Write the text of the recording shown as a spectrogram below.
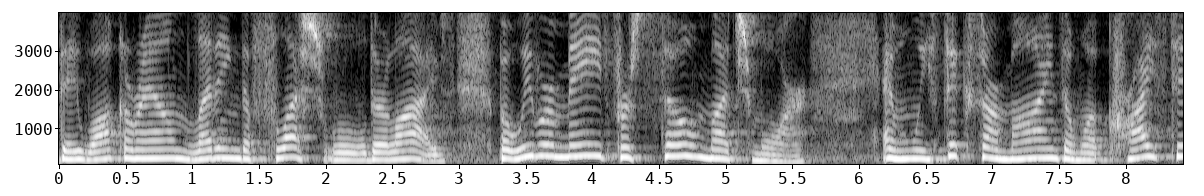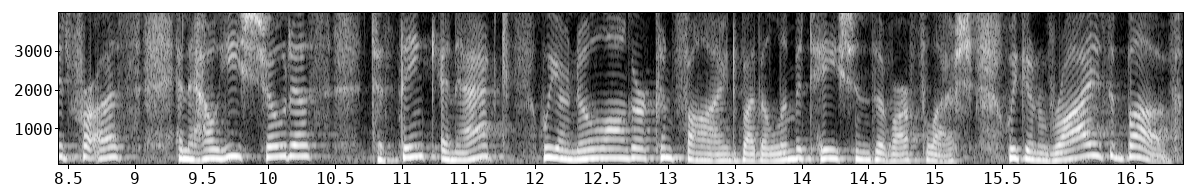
They walk around letting the flesh rule their lives, but we were made for so much more. And when we fix our minds on what Christ did for us and how he showed us to think and act, we are no longer confined by the limitations of our flesh. We can rise above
